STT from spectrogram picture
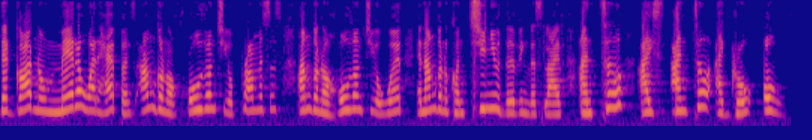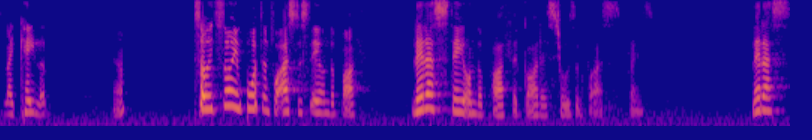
That God, no matter what happens, I'm going to hold on to your promises, I'm going to hold on to your word, and I'm going to continue living this life until I, until I grow old, like Caleb. Yeah? So it's so important for us to stay on the path. Let us stay on the path that God has chosen for us, friends. Let us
